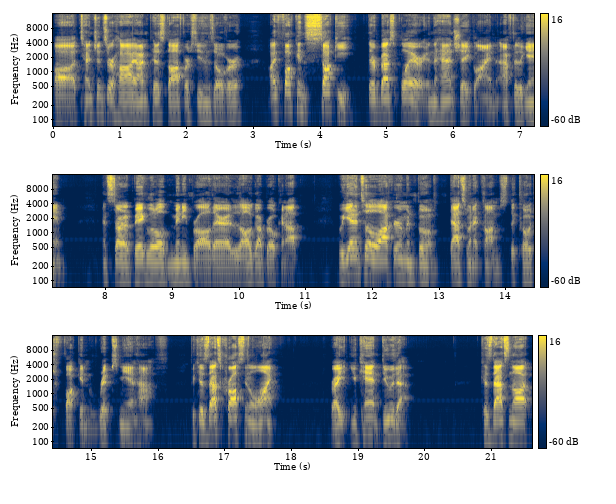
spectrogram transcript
uh, tensions are high. I'm pissed off. Our season's over. I fucking sucky their best player in the handshake line after the game and start a big little mini brawl there. It all got broken up. We get into the locker room and boom, that's when it comes. The coach fucking rips me in half because that's crossing the line, right? You can't do that because that's not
